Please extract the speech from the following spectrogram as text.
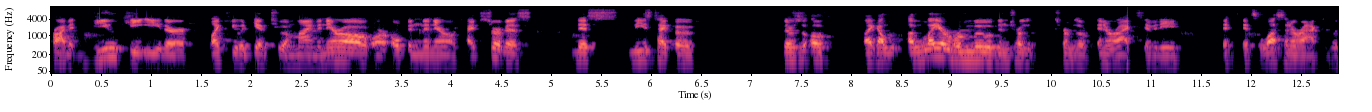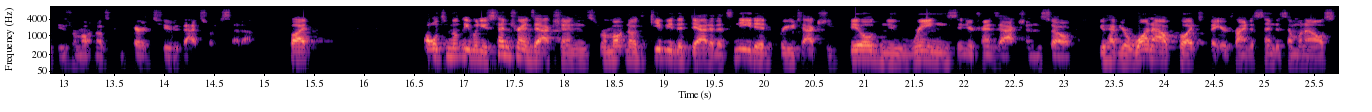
private view key either, like you would give to a MyMonero or Open Monero type service. This, these type of there's a, like a, a layer removed in terms, terms of interactivity. It, it's less interactive with these remote nodes compared to that sort of setup. But ultimately, when you send transactions, remote nodes give you the data that's needed for you to actually build new rings in your transactions. So you have your one output that you're trying to send to someone else.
